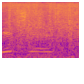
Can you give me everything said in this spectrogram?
Way,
